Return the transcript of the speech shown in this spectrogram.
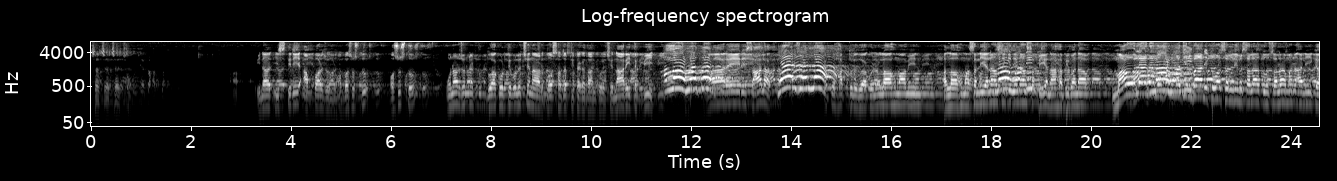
আচ্ছা আচ্ছা আচ্ছা আচ্ছা। ইনার স্ত্রী আব্বার জন্য আব্বা সুস্থ অসুস্থ ওনার জন্য একটু দোয়া করতে বলেছেন আর দশ হাজারটি টাকা দান করেছে। তাকবীর। আল্লাহু একটু হাত তুলে দোয়া করেন আল্লাহুম্মা আমিন। আল্লাহুম্মা সাল্লি আলা সাইয়্যিদিনা সাফিয়ানা হাবিবানা। মাওলানা মুহাম্মাদিন বারিক ওয়া সাল্লিম সালাতু সালামান আলাইকা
